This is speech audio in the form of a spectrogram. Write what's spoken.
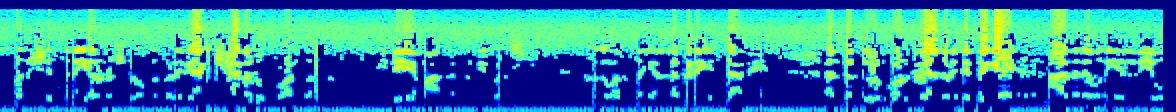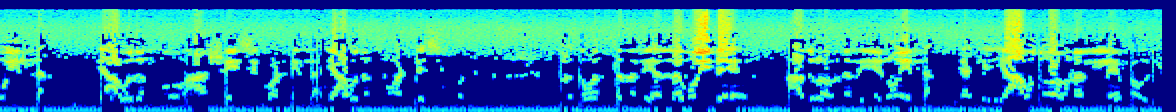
ಉಪನಿಷತ್ತಿನ ಎರಡು ಶ್ಲೋಕಗಳು ವ್ಯಾಖ್ಯಾನ ಬರ್ತವೆ ಇದೇ ಮಾತನ್ನು ವಿವರಿಸಿ ಭಗವಂತ ಎಲ್ಲ ಕಡೆ ಇದ್ದಾನೆ. ಅಂತ ತಿಳ್ಕೊಂಡ್ರೆ ಅದರ ಜೊತೆಗೆ ಆದರೆ ಅವನು ಎಲ್ಲಿಯೂ ಇಲ್ಲ. ಯಾವುದನ್ನು ಆಶ್ರಯಿಸಿಕೊಂಡಿಲ್ಲ ಯಾವುದನ್ನು ಅಡ್ಡಿಸಿಕೊಂಡಿಲ್ಲ. ಭಗವಂತನಲ್ಲಿ ಎಲ್ಲವೂ ಇದೆ, ಆದರೂ ಅವನಲ್ಲಿ ಏನೂ ಇಲ್ಲ. ಯಾಕೆ? ಯಾವುದೂ ಅವನಲ್ಲಿ ಲೇಪವಿಲ್ಲ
